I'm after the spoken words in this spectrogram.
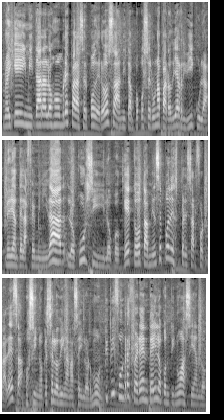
No hay que imitar a los hombres para ser poderosa, ni tampoco ser una parodia ridícula. Mediante la feminidad, lo cursi y lo coqueto también se puede expresar fortaleza, o si no que se lo digan a Sailor Moon. Pipi fue un referente y lo continúa siendo.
